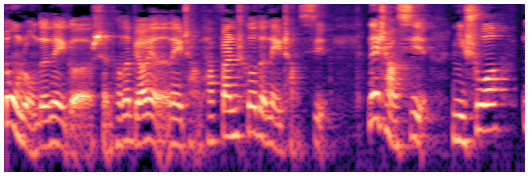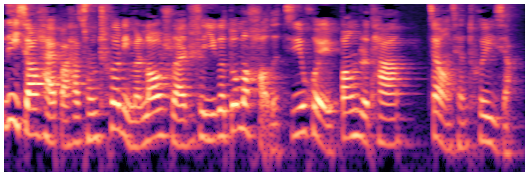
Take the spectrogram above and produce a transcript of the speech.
动容的那个沈腾的表演的那场，他翻车的那场戏，那场戏，你说厉小海把他从车里面捞出来，这是一个多么好的机会，帮着他。再往前推一下，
